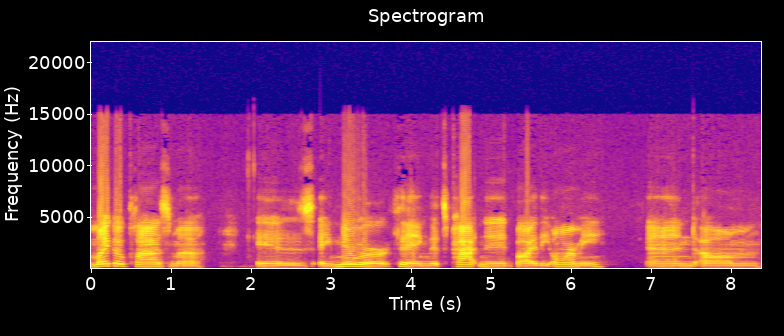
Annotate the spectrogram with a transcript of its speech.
Mycoplasma is a newer thing that's patented by the Army and um,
